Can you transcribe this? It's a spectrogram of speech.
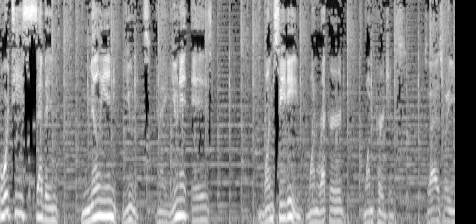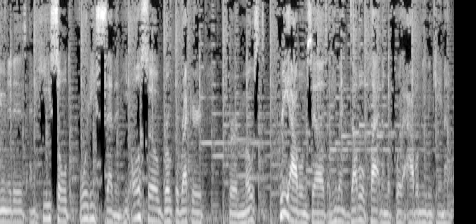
47 million units. And a unit is one CD, one record, one purchase. So that is what a unit is. And he sold 47. He also broke the record for most pre album sales, and he went double platinum before the album even came out.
